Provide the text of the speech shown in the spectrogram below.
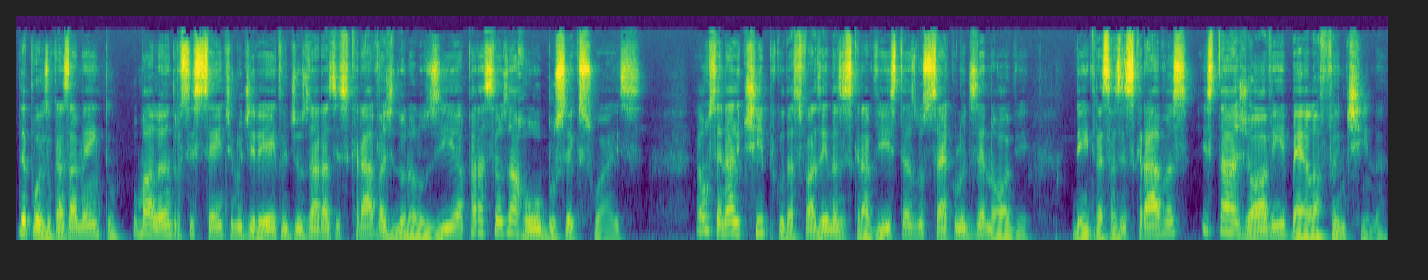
Depois do casamento, o malandro se sente no direito de usar as escravas de Dona Luzia para seus arroubos sexuais. É um cenário típico das fazendas escravistas do século XIX, Dentre essas escravas está a jovem e bela Fantina.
